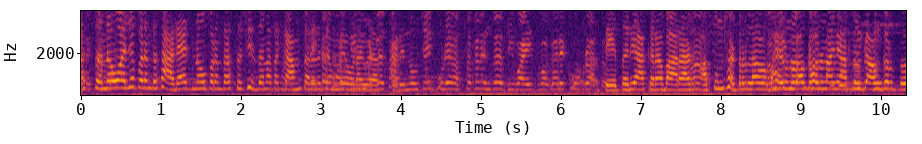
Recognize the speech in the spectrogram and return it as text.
असतं नऊ वाजेपर्यंत साडेआठ नऊ पर्यंत असतं सीझन आता काम चालू आहे, तसं त्याच्यामुळे पण एवढा वेळ म्हटलं असतो. साडेनऊच्याही पुढे असतं का त्यांचं दिवाळीत वगैरे खूप राहतं? ते तरी अकरा बारा आतून शटरला बाहेरून लॉक घालून आम्ही आतून काम करतो.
